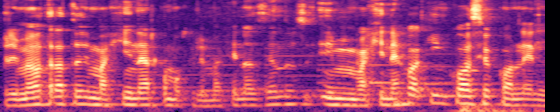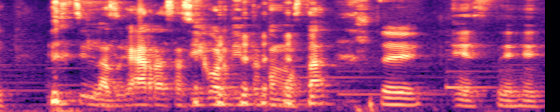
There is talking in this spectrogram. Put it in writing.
primero trato de imaginar como que lo imagino haciendo eso, y me imaginé a Joaquín Cosio con el las garras así gordito como está. Sí. Este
